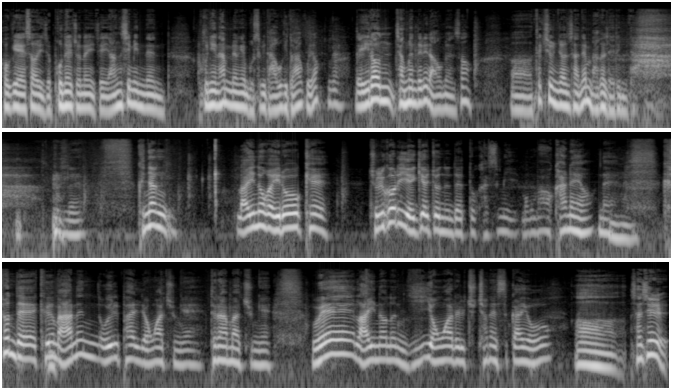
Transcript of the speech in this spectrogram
거기에서 이제 보내주는 이제 양심 있는 군인 한 명의 모습이 나오기도 하고요. 네. 네, 이런 장면들이 나오면서 어, 택시 운전사는 막을 내립니다. 네. 그냥 라이너가 이렇게 줄거리 얘기해 줬는데 또 가슴이 먹먹하네요. 네. 음. 그런데 그 많은 5.18 영화 중에 드라마 중에 왜 라이너는 이 영화를 추천했을까요? 어, 사실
